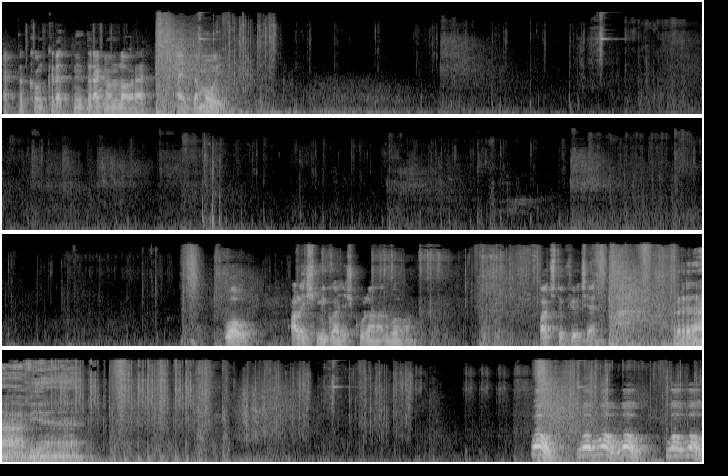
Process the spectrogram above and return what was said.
Jak to konkretny Dragon Lore. Ej, to mój. Wow, ale śmigła gdzieś kula nad głową. Chodź tu, fiucie. Prawie. Wow, wow, wow, wow, wow,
